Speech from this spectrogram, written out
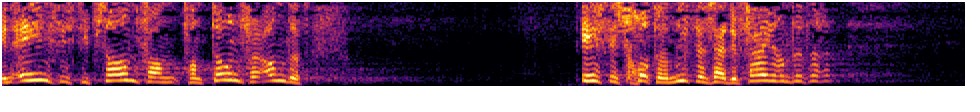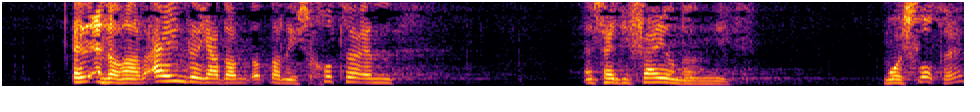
Ineens is die psalm van, van toon veranderd. Eerst is God er niet en zijn de vijanden er. En, en dan aan het einde, ja, dan, dan is God er en, en zijn die vijanden er niet. Mooi slot, hè?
